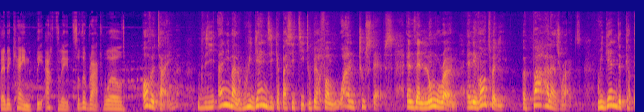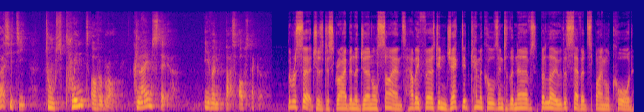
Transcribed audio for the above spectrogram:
they became the athletes of the rat world. Over time, the animal regains the capacity to perform one, two steps, and then long run, and eventually, a paralyzed rat regains the capacity to sprint over ground, climb stairs, even pass obstacles. The researchers describe in the journal Science how they first injected chemicals into the nerves below the severed spinal cord,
